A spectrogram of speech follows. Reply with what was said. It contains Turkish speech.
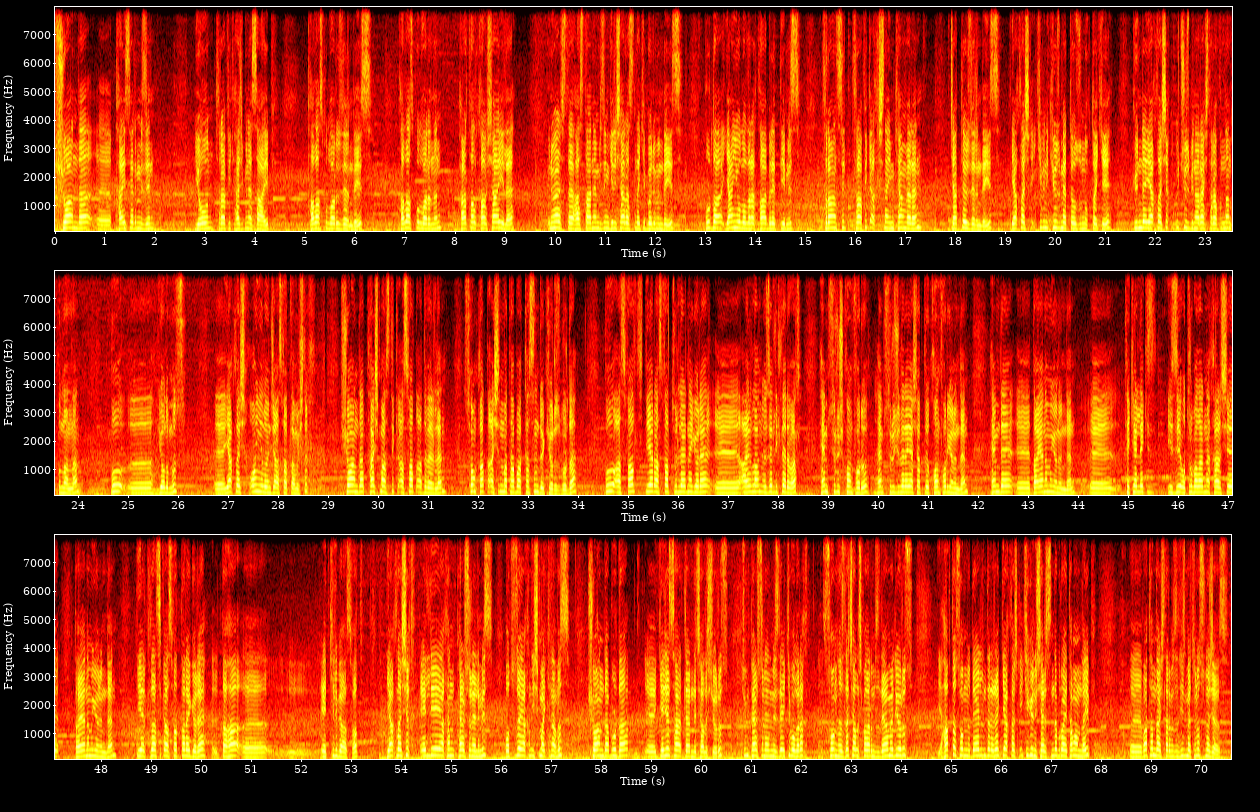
Şu anda e, Kayserimizin yoğun trafik hacmine sahip Talas Bulvarı üzerindeyiz. Talas Bulvarı'nın Kartal Kavşağı ile üniversite hastanemizin giriş arasındaki bölümündeyiz. Burada yan yol olarak tabir ettiğimiz transit trafik akışına imkan veren cadde üzerindeyiz. Yaklaşık 2200 metre uzunluktaki günde yaklaşık 300 bin araç tarafından kullanılan bu e, yolumuz e, yaklaşık 10 yıl önce asfaltlamıştık. Şu anda taş mastik asfalt adı verilen son kat aşınma tabakasını döküyoruz burada. Bu asfalt diğer asfalt türlerine göre e, ayrılan özellikleri var. Hem sürüş konforu hem sürücülere yaşattığı konfor yönünden hem de e, dayanımı yönünden e, tekerlek iz- izi oturmalarına karşı dayanımı yönünden diğer klasik asfaltlara göre e, daha e, e, etkili bir asfalt. Yaklaşık 50'ye yakın personelimiz, 30'a yakın iş makinamız şu anda burada e, gece saatlerinde çalışıyoruz. Tüm personelimizle ekip olarak son hızla çalışmalarımızı devam ediyoruz. Hafta sonunu değerlendirerek yaklaşık iki gün içerisinde burayı tamamlayıp e, vatandaşlarımızın hizmetine sunacağız.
